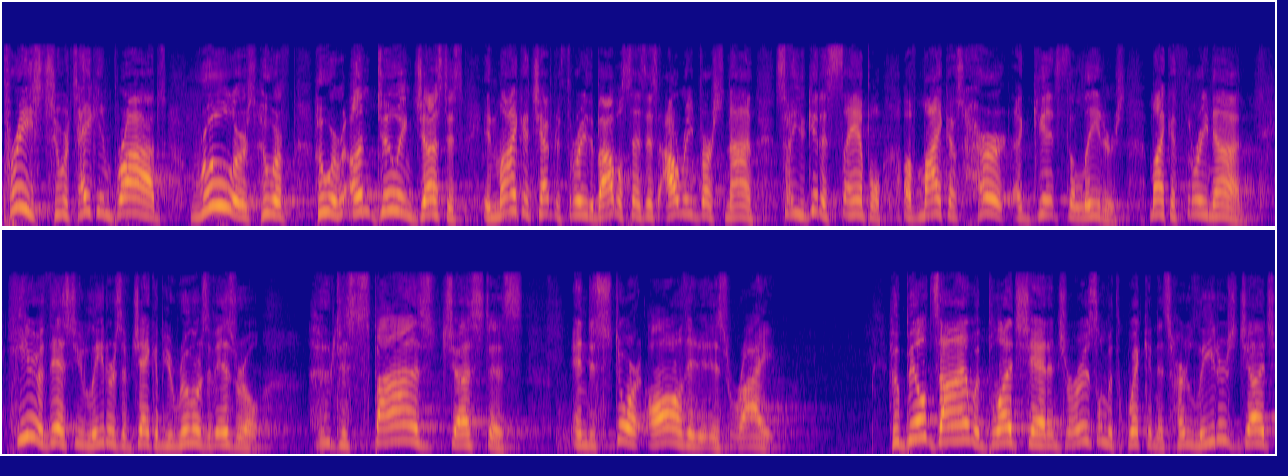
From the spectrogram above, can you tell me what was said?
Priests who were taking bribes, rulers who were, who were undoing justice. In Micah chapter 3, the Bible says this. I'll read verse 9 so you get a sample of Micah's hurt against the leaders. Micah 3 9. Hear this, you leaders of Jacob, you rulers of Israel, who despise justice and distort all that is right who build Zion with bloodshed and Jerusalem with wickedness. Her leaders judge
